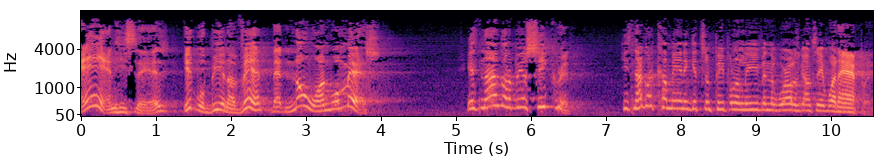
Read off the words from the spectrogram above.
And he says it will be an event that no one will miss. It's not going to be a secret. He's not going to come in and get some people and leave, and the world is going to say, What happened?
